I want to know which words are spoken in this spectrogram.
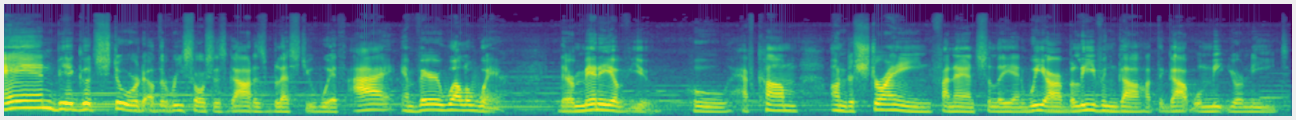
and be a good steward of the resources God has blessed you with. I am very well aware there are many of you who have come under strain financially, and we are believing God that God will meet your needs.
